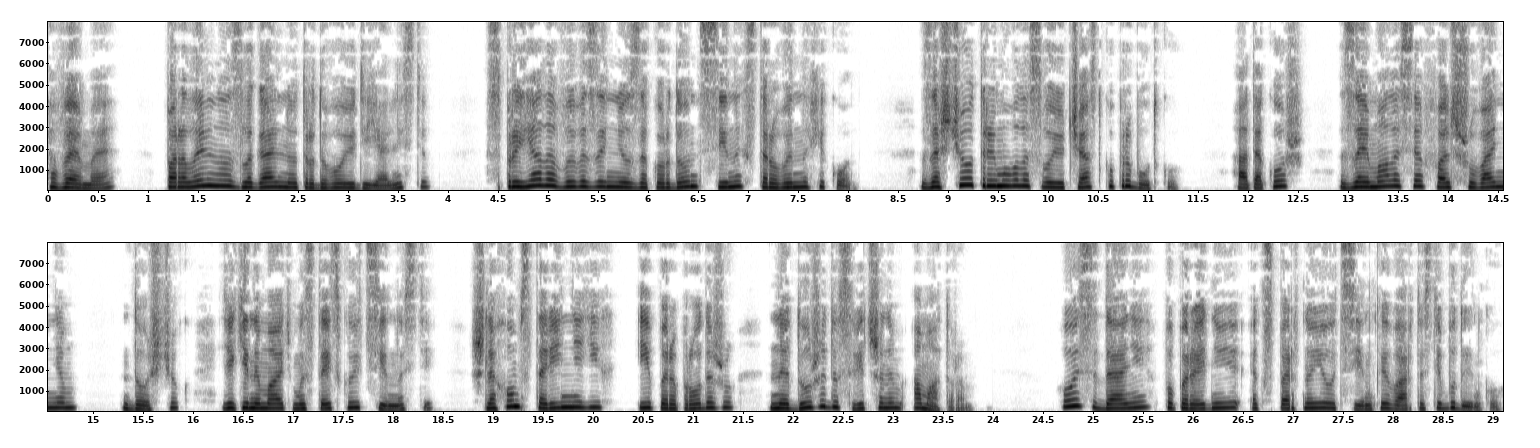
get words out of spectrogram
ВМ паралельно з легальною трудовою діяльністю сприяла вивезенню за кордон цінних старовинних ікон, за що отримувала свою частку прибутку, а також займалася фальшуванням дощок, які не мають мистецької цінності, шляхом старіння їх і перепродажу не дуже досвідченим аматорам. Ось дані попередньої експертної оцінки вартості будинку,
